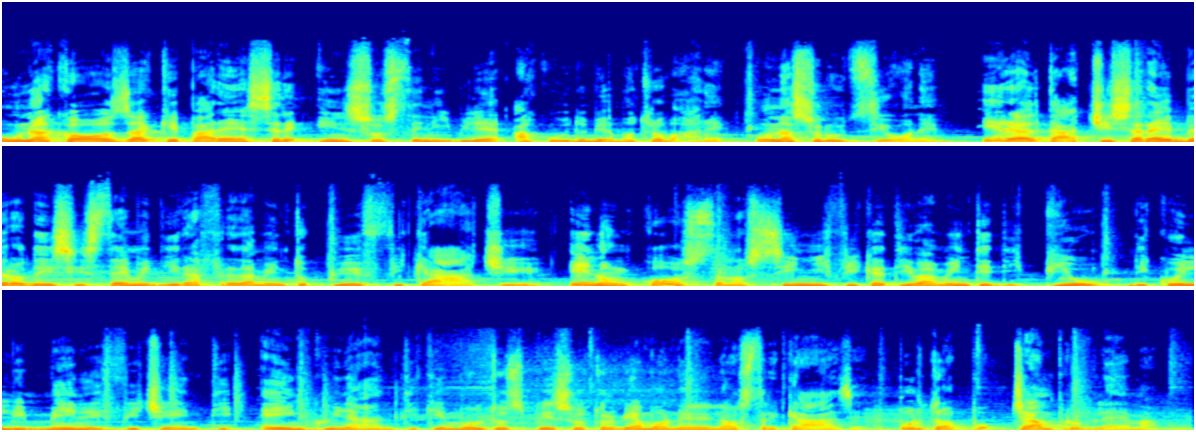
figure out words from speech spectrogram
Una cosa che pare essere insostenibile a cui dobbiamo trovare una soluzione. In realtà ci sarebbero dei sistemi di raffreddamento più efficaci e non costano significativamente di più di quelli meno efficienti e inquinanti che molto spesso troviamo nelle nostre case. Purtroppo c'è un problema.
